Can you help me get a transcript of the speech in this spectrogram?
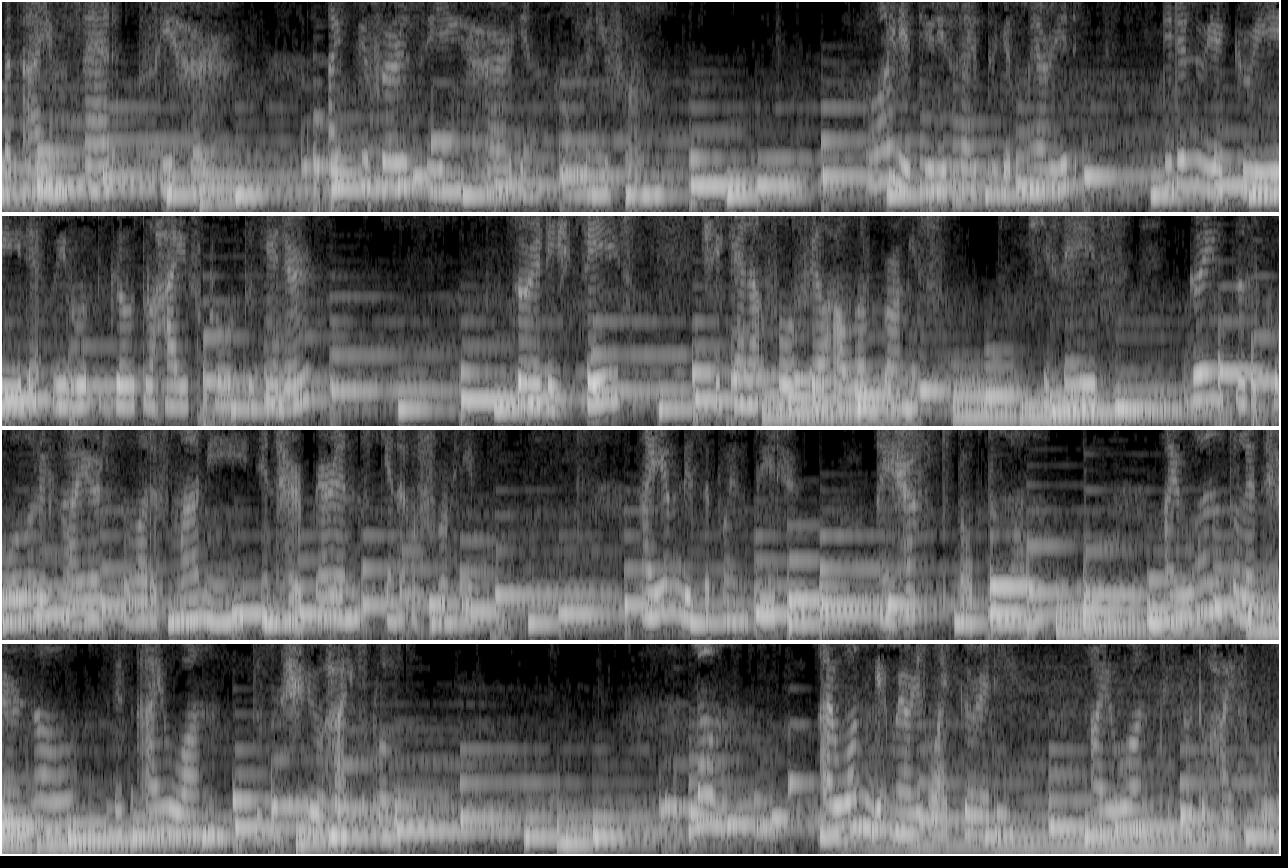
but I am sad to see her. I prefer seeing her in school uniform. Why did you decide to get married? Didn't we agree that we would go to high school together? Goredy says she cannot fulfill our promise. She says going to school requires a lot of money and her parents cannot afford it. Am disappointed. I have to talk to mom. I want to let her know that I want to pursue high school. Mom, I won't get married like you already. I want to go to high school.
